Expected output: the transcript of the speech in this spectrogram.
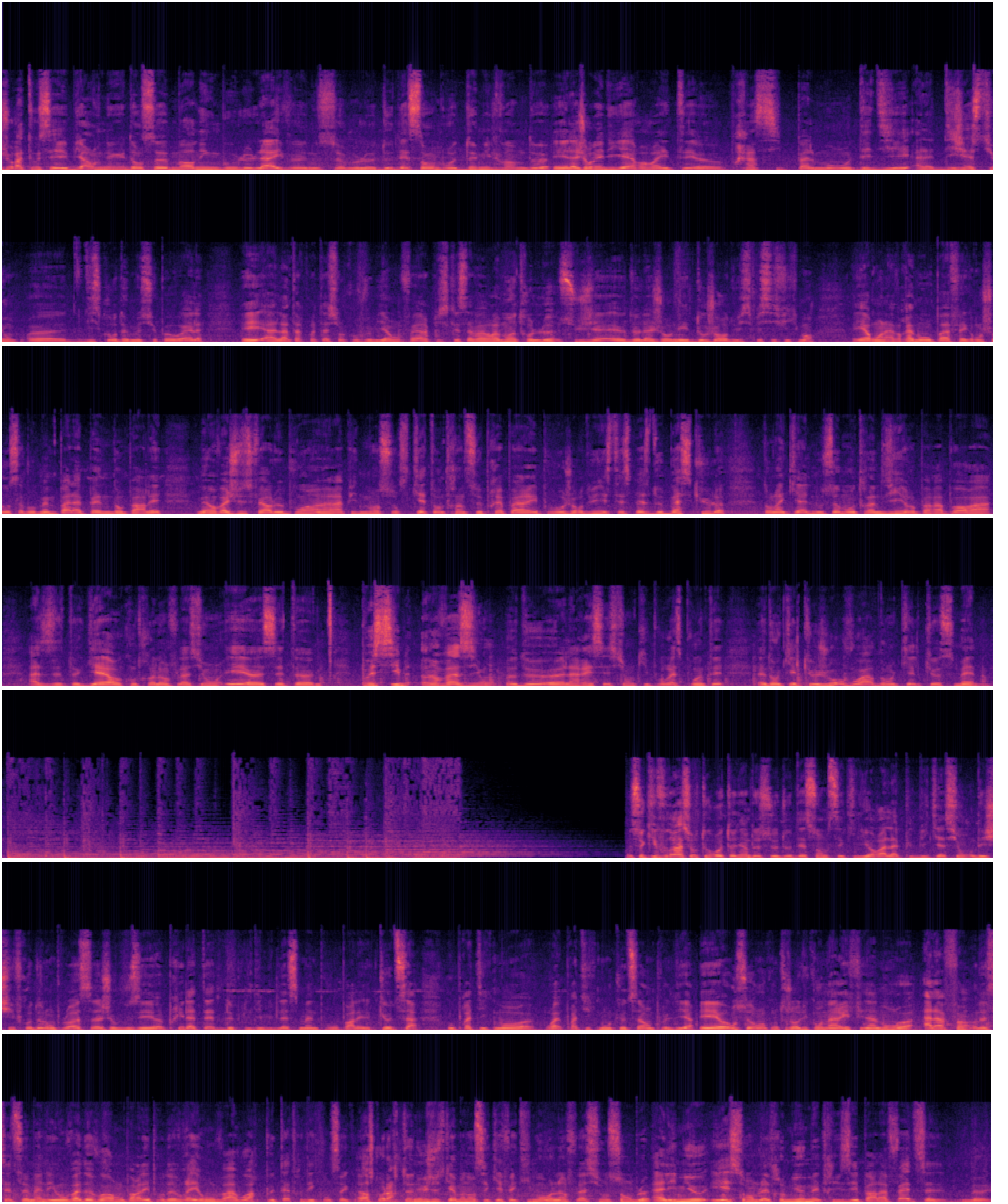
bonjour à tous et bienvenue dans ce Morning Bull Live. Nous sommes le 2 décembre 2022 et la journée d'hier aura été euh, principalement dédiée à la digestion euh, du discours de Monsieur Powell et à l'interprétation qu'on veut bien en faire puisque ça va vraiment être le sujet euh, de la journée d'aujourd'hui spécifiquement. Hier on n'a vraiment pas fait grand chose, ça vaut même pas la peine d'en parler, mais on va juste faire le point rapidement sur ce qui est en train de se préparer pour aujourd'hui et cette espèce de bascule dans laquelle nous sommes en train de vivre par rapport à, cette guerre contre l'inflation et euh, cette euh, possible invasion de euh, la récession qui pourrait se pointer dans quelques jours, voire dans quelques semaines. Ce qu'il faudra surtout retenir de ce 2 décembre, c'est qu'il y aura la publication des chiffres de l'emploi. Ça, je vous ai euh, pris la tête depuis le début de la semaine pour vous parler que de ça, ou pratiquement, euh, ouais, pratiquement que de ça, on peut le dire. Et euh, on se rend compte aujourd'hui qu'on arrive finalement à la fin de cette semaine et on va devoir en parler pour de vrai et on va avoir peut-être des conséquences. Alors, ce qu'on a retenu jusqu'à maintenant, c'est qu'effectivement, l'inflation semble aller mieux et semble être mieux maîtrisée par la Fed. C'est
